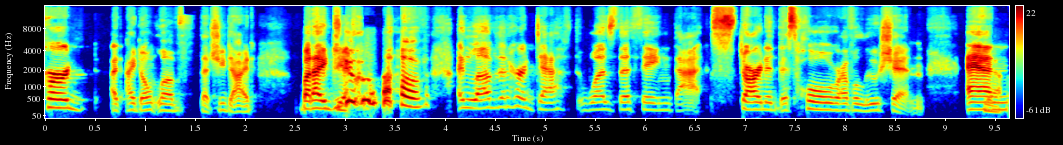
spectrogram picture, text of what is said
her, I, I don't love that she died, but I do love, I love that her death was the thing that started this whole revolution. And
